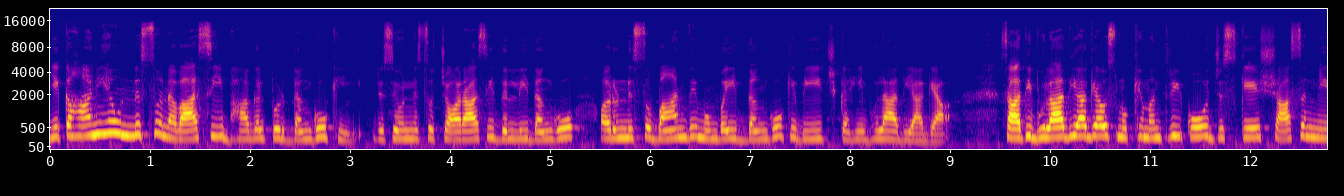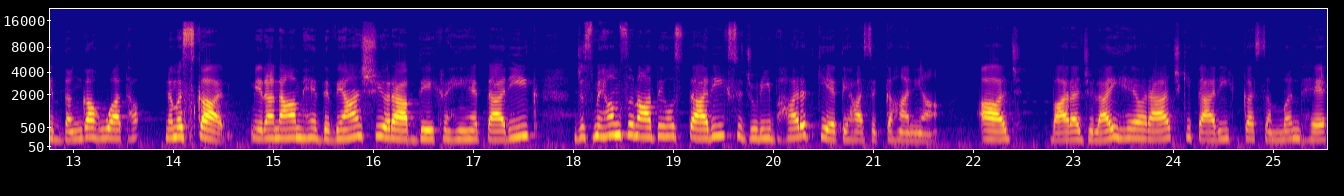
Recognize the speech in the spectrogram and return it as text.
ये कहानी है उन्नीस सौ नवासी भागलपुर दंगों की, जिसे उन्नीस सौ चौरासी दिल्ली दंगों और उन्नीस सौ बानवे मुंबई दंगों के बीच कहीं भुला दिया गया। साथ ही भुला दिया गया उस मुख्यमंत्री को जिसके शासन में दंगा हुआ था। नमस्कार, मेरा नाम है दिव्यांशी और आप देख रहे हैं तारीख, जिसमें हम सुनाते हैं उस तारीख से जुड़ी भारत की ऐतिहासिक कहानियाँ। आज 12 जुलाई है और आज की तारीख का संबंध है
